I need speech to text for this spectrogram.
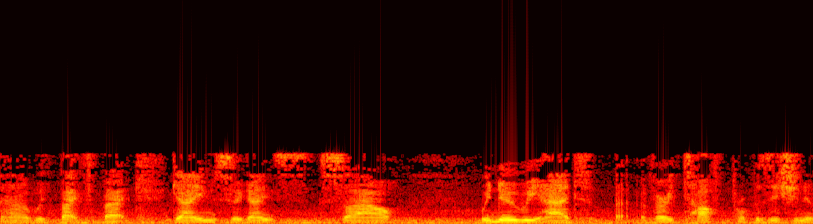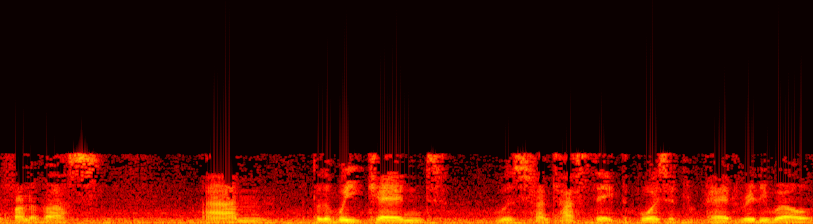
uh, with back-to-back games against Slough. We knew we had a very tough proposition in front of us. Um, but the weekend was fantastic. The boys had prepared really well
